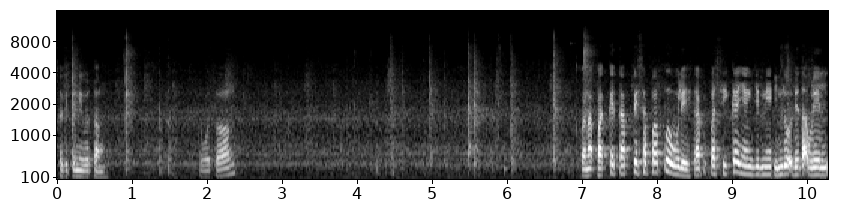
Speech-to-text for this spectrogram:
So kita ni potong. Kita potong. Kau nak pakai tapis apa-apa boleh. Tapi pastikan yang jenis induk dia tak boleh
